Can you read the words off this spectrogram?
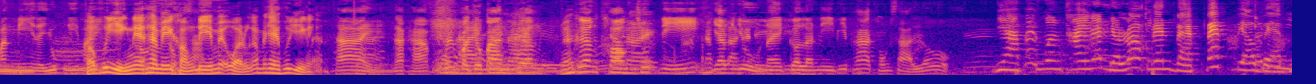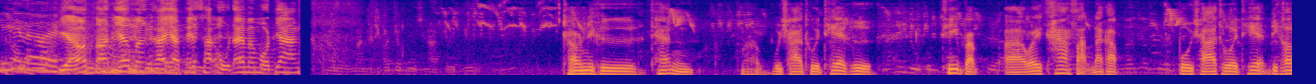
มันมีในยุคนี้ไหมเพราะผู้หญิงเนี่ยถ้ามีของดีไม่อวดก็ไม่ใช่ผู้หญิงแล้ว ใช่นะครับซึ่งปัจจุบันเครื่องนะเครื่องทองชุดนี้ยังอยู่ในกรณีพิพาทของศาลโลก อย่าไปเมืองไทยนะเดี๋ยวลอกเลียนแบบแป๊บเดียวแบบนี้เลยเดี๋ยวตอนเนี้ยเมืองไทยอะเพชรซาอุได้มาหมดยังเขานี่คือแท่นอ่าบูชาทวยเทพคือที่แบบอ่าไว้ฆ่าสัตว์นะครับ บูชาทวยเทพที่เขา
